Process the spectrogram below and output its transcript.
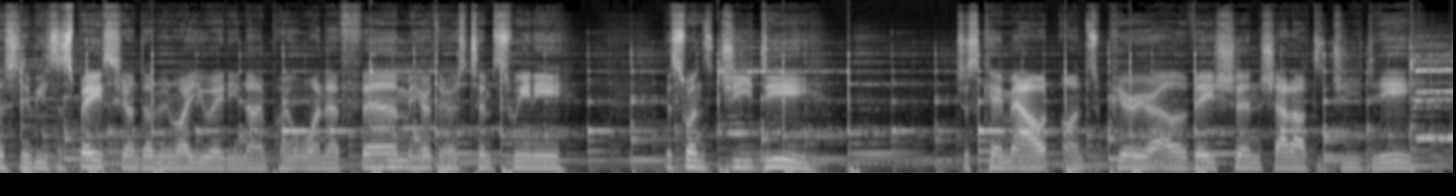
Listening to Beats in Space here on WNYU 89.1 FM. Here with the host Tim Sweeney. This one's GD. Just came out on Superior Elevation. Shout out to GD.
